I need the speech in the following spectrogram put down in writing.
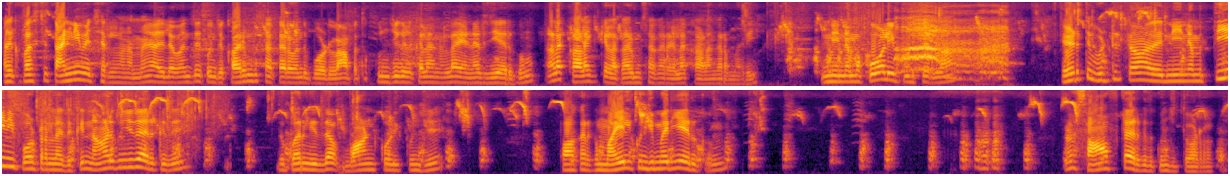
அதுக்கு ஃபஸ்ட்டு தண்ணி வச்சிடலாம் நம்ம. அதில் வந்து கொஞ்சம் கரும்பு சக்கரை வந்து போடலாம். அப்போ தான் குஞ்சுகளுக்கெல்லாம் நல்லா எனர்ஜியாக இருக்கும். நல்லா கலக்கலாம் கரும்பு சக்கரை எல்லாம் கலங்குற மாதிரி. நீ நம்ம கோழி பிடிச்சிடலாம். எடுத்து விட்டுட்டோம் அது நீ நம்ம தீனி போட்டுடலாம் இதுக்கு. நாலு குஞ்சு தான் இருக்குது. இது பாருங்க இதுதான் வான் கோழி குஞ்சு. பார்க்கறதுக்கு மயில் குஞ்சு மாதிரியே இருக்கும். நல்லா சாஃப்டாக இருக்குது குஞ்சு தொடர்றதுக்கு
